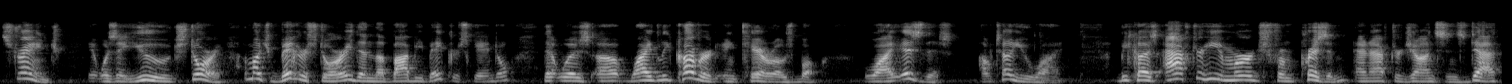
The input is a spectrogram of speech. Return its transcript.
Strange. It was a huge story, a much bigger story than the Bobby Baker scandal that was uh, widely covered in Caro's book. Why is this? I'll tell you why. Because after he emerged from prison and after Johnson's death,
